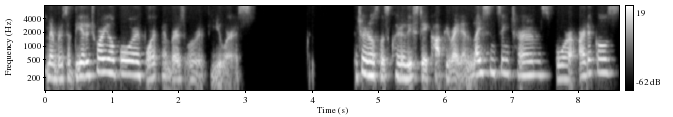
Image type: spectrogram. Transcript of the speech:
members of the editorial board, board members, or reviewers. Journals must clearly state copyright and licensing terms for articles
